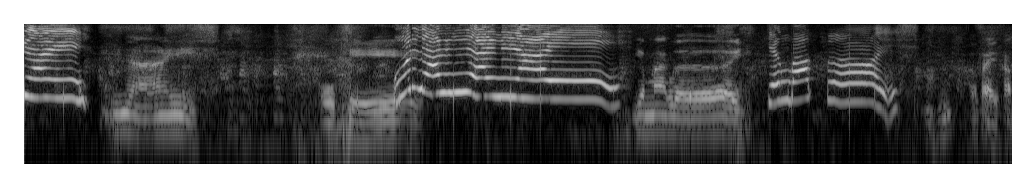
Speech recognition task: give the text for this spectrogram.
ไงนี่ไงโอเคอุ้ยนี่ไงนี่ไงเยี่ยมมากเลยยังบักเลยอือหือเอาใส่ครับ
